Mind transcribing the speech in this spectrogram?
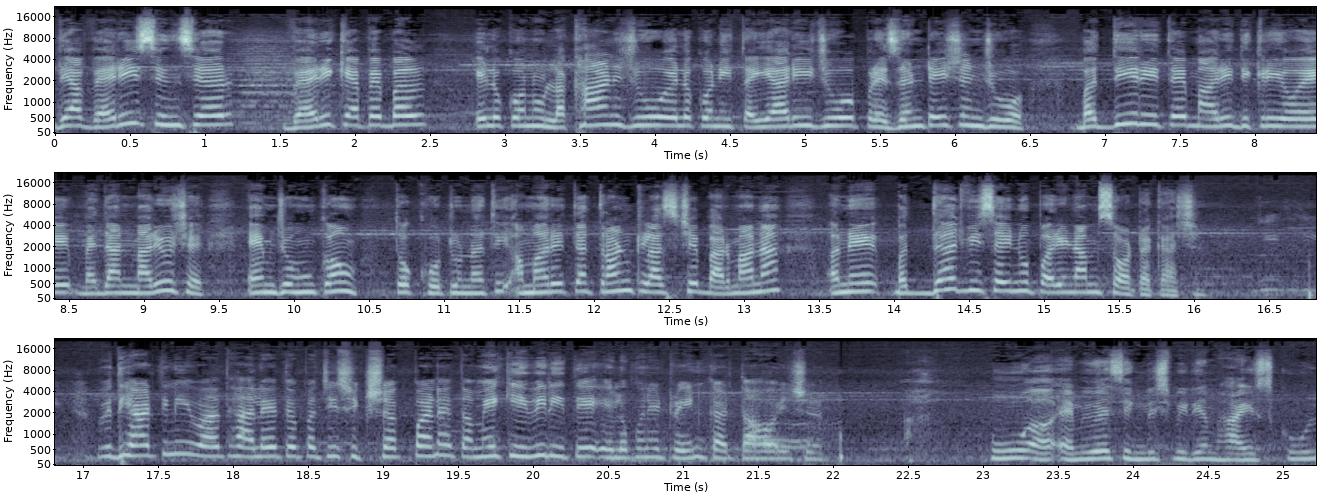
They are very sincere very capable એ લોકોનું લખાણ જુઓ, એ લોકોની તૈયારી જુઓ પ્રેઝન્ટેશન જુઓ. બધી રીતે મારી દીકરીઓએ મેદાન માર્યું છે. એમ જો હું કહું તો ખોટું નથી. અમારે ત્યાં ત્રણ ક્લાસ છે બારમાના અને બધા જ વિષયનું પરિણામ સો ટકા છે. વિદ્યાર્થીની વાત હાલે તો પછી શિક્ષક પણ તમે કેવી રીતે એ લોકોને ટ્રેન કરતા હોય છે? હું MUS English medium high school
